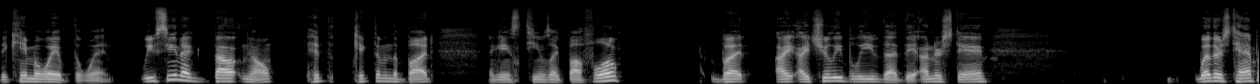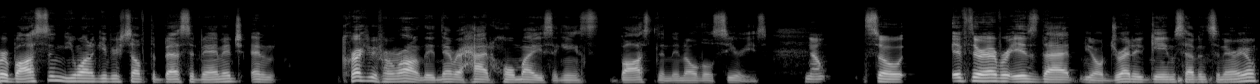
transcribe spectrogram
they came away with the win. We've seen about you know hit kick them in the butt against teams like Buffalo, but I, I truly believe that they understand whether it's Tampa or Boston, you want to give yourself the best advantage. And correct me if I'm wrong, they've never had home ice against Boston in all those series. No. So if there ever is that, you know, dreaded game seven scenario,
